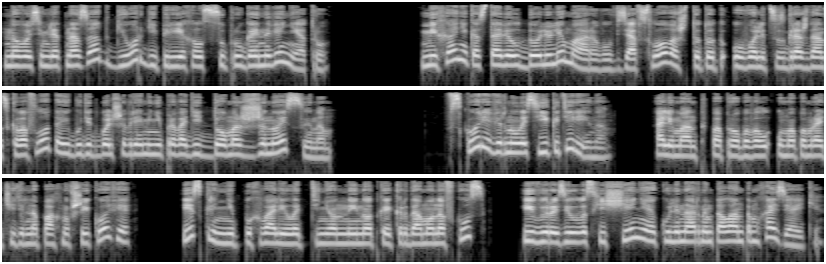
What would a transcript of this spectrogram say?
но восемь лет назад Георгий переехал с супругой на Венетру. Механик оставил долю Лемарову, взяв слово, что тот уволится с гражданского флота и будет больше времени проводить дома с женой и сыном. Вскоре вернулась Екатерина. Алимант попробовал умопомрачительно пахнувший кофе, искренне похвалил оттененный ноткой кардамона вкус и выразил восхищение кулинарным талантом хозяйки.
